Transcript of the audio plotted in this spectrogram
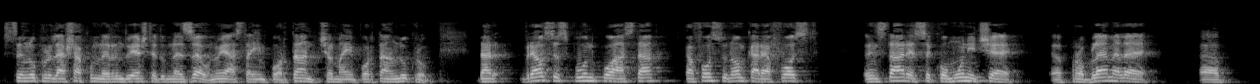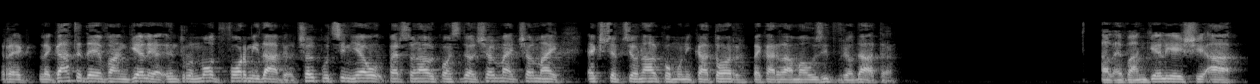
sunt lucrurile așa cum le rânduiește Dumnezeu. Nu e asta important, cel mai important lucru. Dar vreau să spun cu asta că a fost un om care a fost în stare să comunice uh, problemele uh, legate de Evanghelie într-un mod formidabil. Cel puțin eu personal îl consider cel mai, cel mai excepțional comunicator pe care l-am auzit vreodată al Evangheliei și a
